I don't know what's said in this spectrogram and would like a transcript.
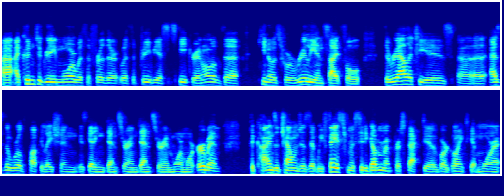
Uh, I couldn't agree more with the further with the previous speaker and all of the keynotes were really insightful the reality is, uh, as the world population is getting denser and denser and more and more urban, the kinds of challenges that we face from a city government perspective are going to get more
